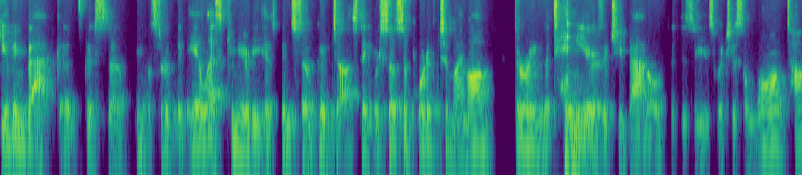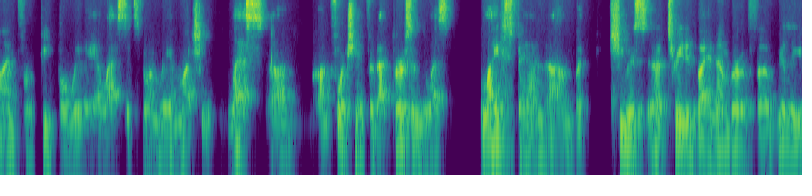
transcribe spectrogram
giving back because uh, uh, you know sort of the ALS community has been so good to us. They were so supportive to my mom during the 10 years that she battled the disease, which is a long time for people with ALS. It's normally a much less, uh, unfortunate for that person, less lifespan. Um, but she was uh, treated by a number of uh, really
